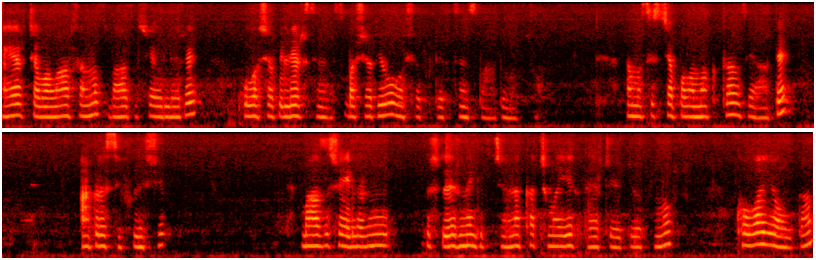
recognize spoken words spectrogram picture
Eğer çabalarsanız bazı şeyleri ulaşabilirsiniz. Başarıya ulaşabilirsiniz daha doğrusu. Ama siz çabalamaktan ziyade agresifleşip bazı şeylerin üstlerine gideceğine kaçmayı tercih ediyorsunuz. Kolay yoldan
